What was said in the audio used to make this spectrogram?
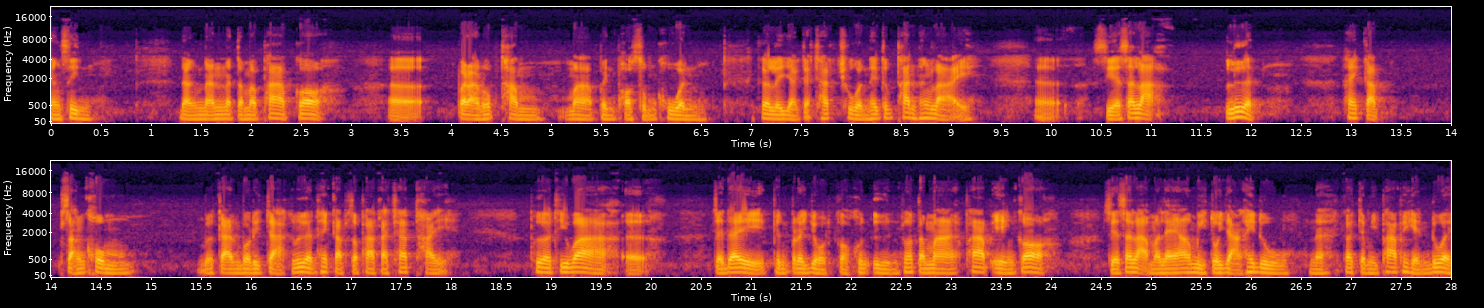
ทั้งสิ้น ดังนั้นอาตมภาพก็ปรารภธรรมมาเป็นพอสมควร ก็เลยอยากจะชักชวนให้ทุกท่านทั้งหลายเเสียสละเลือดให้กับ สังคม โดยการบริจาคเลือดให้กับสภากาชาติไทย เพื่อที่ว่าเออจะได้เป็นประโยชน์กับคนอื่น เพราะตมาภาพเองก็เสียสละมาแล้วมีตัวอย่างให้ดูนะก็จะมีภาพให้เห็นด้วย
